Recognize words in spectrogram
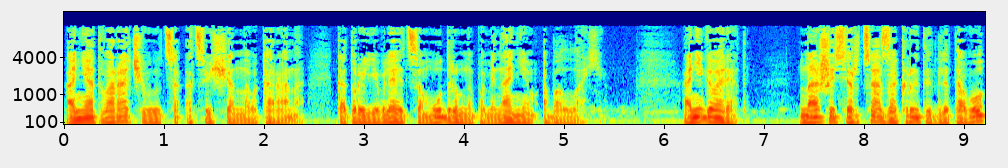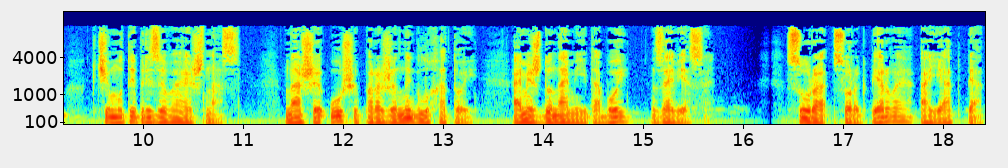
они отворачиваются от священного Корана, который является мудрым напоминанием об Аллахе. Они говорят, «Наши сердца закрыты для того, к чему ты призываешь нас. Наши уши поражены глухотой, а между нами и тобой завеса. Сура 41, аят 5.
